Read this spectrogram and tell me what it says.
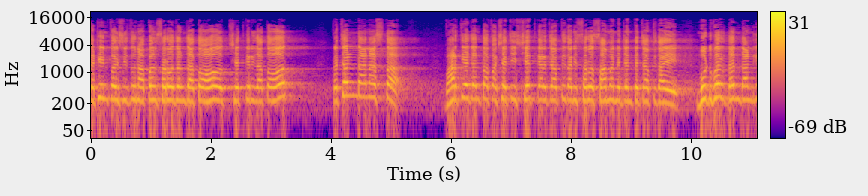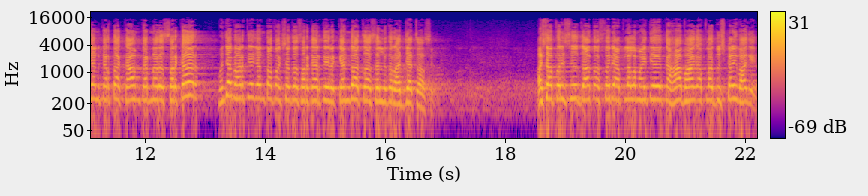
कठीण परिस्थितीतून आपण सर्वजण जातो आहोत शेतकरी जातो आहोत. प्रचंड अनास्था भारतीय जनता पक्षाची शेतकऱ्याच्या बाबतीत आणि सर्वसामान्य जनतेच्या बाबतीत आहे. मुठभर धन दांडग्यान करता काम करणारं सरकार म्हणजे भारतीय जनता पक्षाचं सरकार ते केंद्राचं असेल नाही तर राज्याचं असेल. अशा परिस्थितीत जात असताना आपल्याला आहे का हा भाग आपला दुष्काळी भाग है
